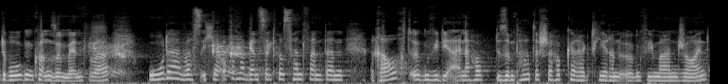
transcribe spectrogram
Drogenkonsument war. Oder, was ich ja auch immer ganz interessant fand, dann raucht irgendwie die eine Haupt sympathische Hauptcharakterin irgendwie mal einen Joint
